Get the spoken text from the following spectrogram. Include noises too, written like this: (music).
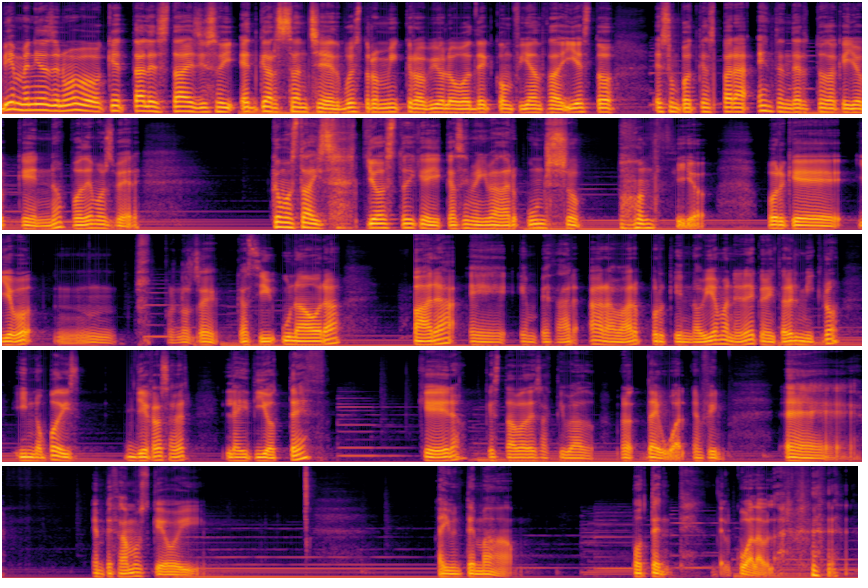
Bienvenidos de nuevo, ¿qué tal estáis? Yo soy Edgar Sánchez, vuestro microbiólogo de confianza y esto es un podcast para entender todo aquello que no podemos ver. ¿Cómo estáis? Yo estoy que casi me iba a dar un soponcio porque llevo, mm, pues no sé, casi una hora para eh, empezar a grabar porque no había manera de conectar el micro y no podéis llegar a saber la idiotez que era que estaba desactivado. Bueno, da igual, en fin. Eh, empezamos que hoy hay un tema potente del cual hablar. (laughs)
